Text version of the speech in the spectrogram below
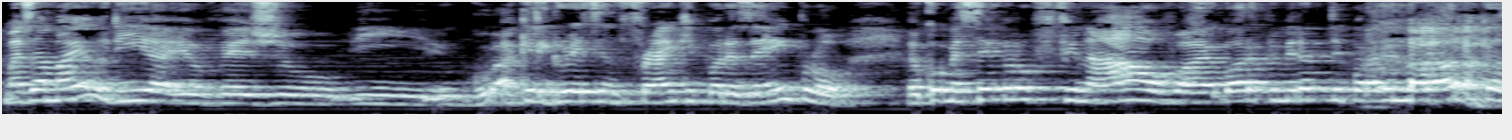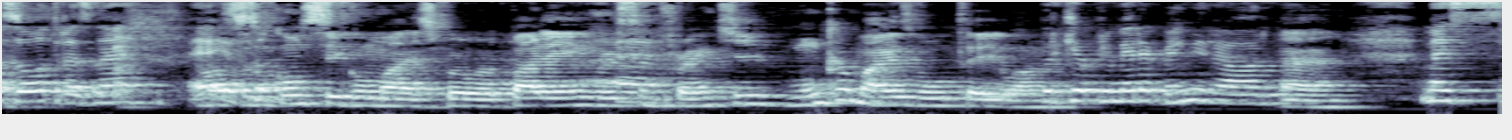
Mas a maioria eu vejo em. Aquele Grace and Frank, por exemplo, eu comecei pelo final, agora a primeira temporada é melhor do que as outras, né? É, Nossa, eu eu sou- não consigo mais. Tipo, eu parei em Grace and Frank e nunca mais voltei lá. Porque o primeiro é bem melhor, né? É, Mas,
